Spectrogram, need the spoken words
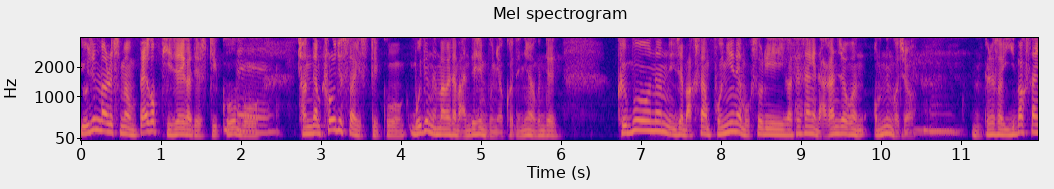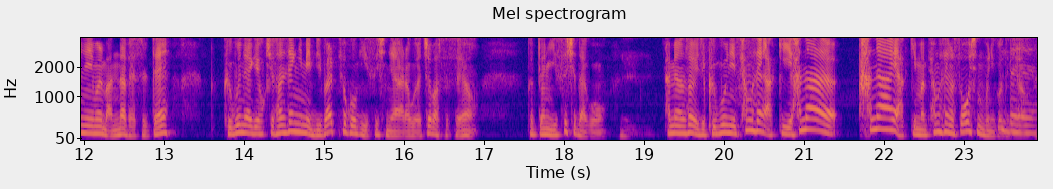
요즘 말로 치면 백업 DJ가 될 수도 있고 네. 뭐 전담 프로듀서일 수도 있고 모든 음악을 다 만드신 분이었거든요. 근데 그분은 이제 막상 본인의 목소리가 세상에 나간 적은 없는 거죠. 음. 음 그래서 이 박사님을 만나 뵀을 때 그분에게 혹시 선생님이 미발표곡이 있으시냐라고 여쭤봤었어요. 그랬더니 있으시다고 음. 하면서 이제 그분이 평생 악기 하나 하나의 악기만 평생을 써오신 분이거든요. 네.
